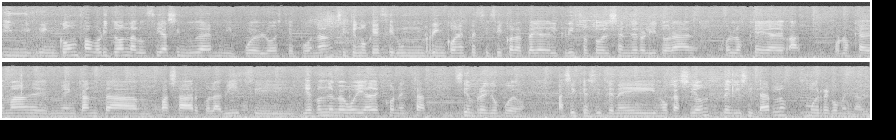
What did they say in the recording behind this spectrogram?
y mi rincón favorito de Andalucía sin duda es mi pueblo, Estepona. Si tengo que decir un rincón específico, la playa del Cristo, todo el sendero litoral, con los que por los que además eh, me encanta pasar con la bici y es donde me voy a desconectar siempre que puedo. Así que si tenéis ocasión de visitarlo, muy recomendable.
